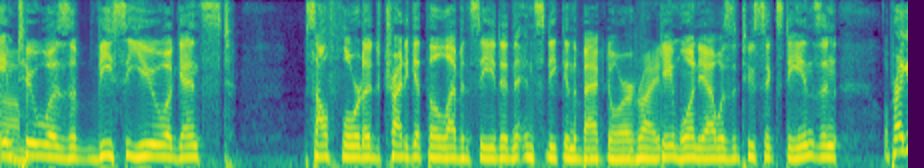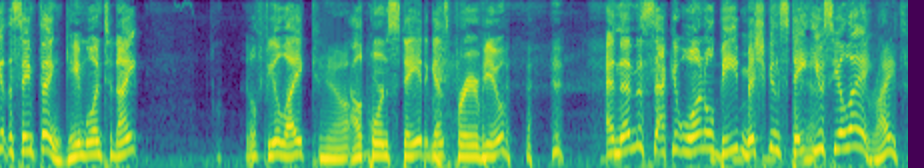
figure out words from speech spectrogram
Game um, two was a VCU against South Florida to try to get the 11 seed and, and sneak in the back door. Right. Game one, yeah, was the two 16s, and we'll probably get the same thing. Game one tonight, it'll feel like Yeah. Alcorn State against Prairie View. and then the second one will be Michigan State UCLA. Right.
